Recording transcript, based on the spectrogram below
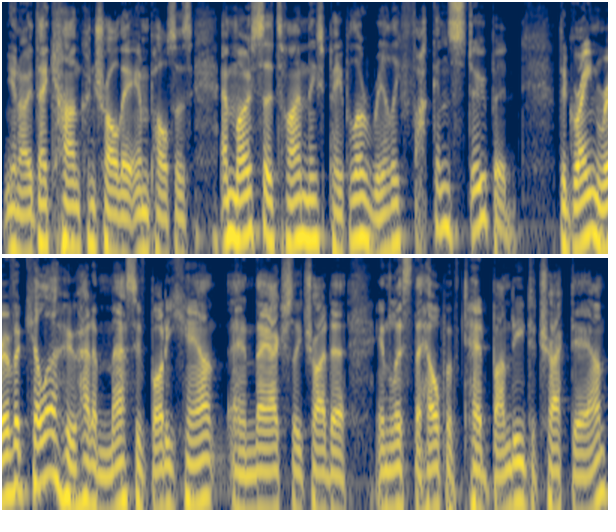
You know, they can't control their impulses. And most of the time, these people are really fucking stupid. The Green River Killer, who had a massive body count and they actually tried to enlist the help of Ted Bundy to track down,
